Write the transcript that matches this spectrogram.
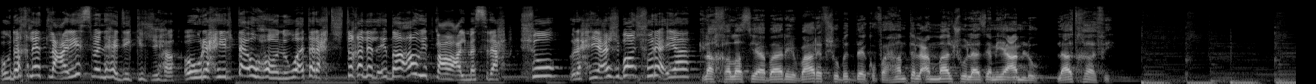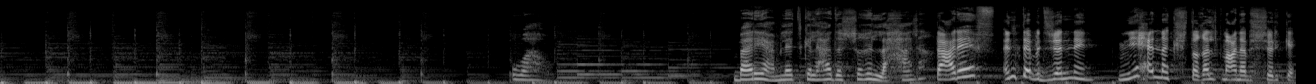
ودخلة العريس من هديك الجهة ورح يلتقوا هون ووقتها رح تشتغل الإضاءة ويطلعوا على المسرح. شو؟ رح يعجبهم شو رأيك؟ لا خلص يا باري بعرف شو بدك وفهمت العمال شو لازم يعملوا. لا تخافي. wow. باري عملت كل هذا الشغل لحالها؟ تعرف أنت بتجنن. منيح إنك اشتغلت معنا بالشركة.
